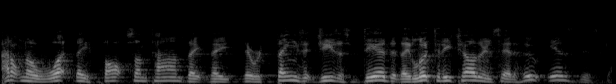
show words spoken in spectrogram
I don't know what they thought sometimes. They, they, there were things that Jesus did that they looked at each other and said, Who is this guy?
